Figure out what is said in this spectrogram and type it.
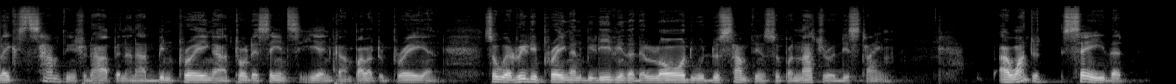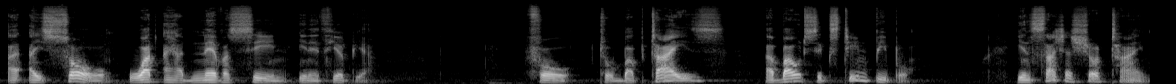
like something should happen, and I'd been praying. I told the saints here in Kampala to pray, and so we're really praying and believing that the Lord would do something supernatural this time. I want to say that I, I saw what I had never seen in Ethiopia. For to baptize about 16 people in such a short time.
